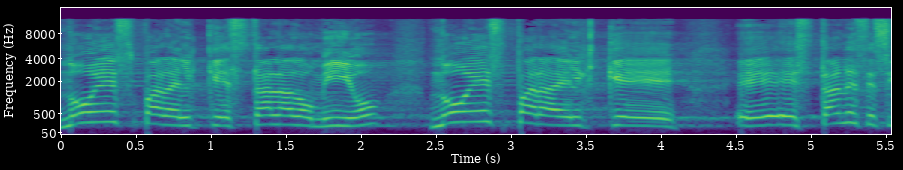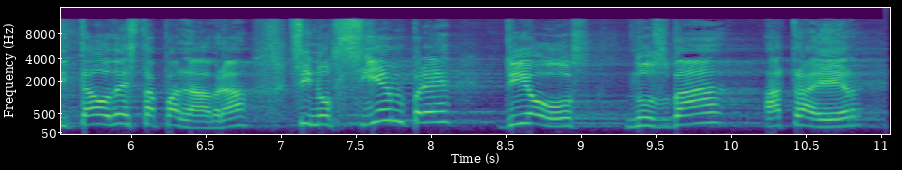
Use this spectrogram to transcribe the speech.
no es para el que está al lado mío, no es para el que eh, está necesitado de esta palabra, sino siempre Dios nos va a traer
